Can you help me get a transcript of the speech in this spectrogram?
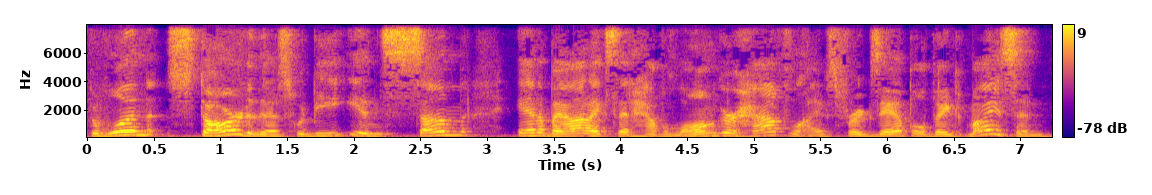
The one star to this would be in some antibiotics that have longer half-lives, for example, vancomycin,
